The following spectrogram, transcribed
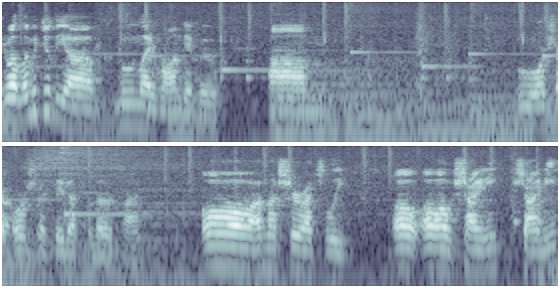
you know what? Let me do the uh, Moonlight Rendezvous. Um, ooh, or should or should I save that for another time? Oh, I'm not sure actually. Oh, oh, oh, shiny, shiny,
